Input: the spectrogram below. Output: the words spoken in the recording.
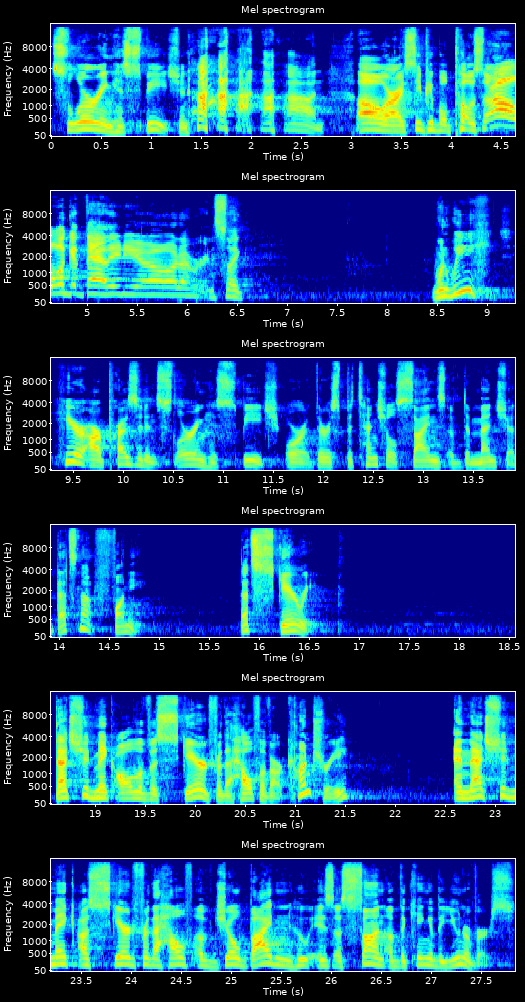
slurring his speech, and ha, oh, or I see people post, oh, look at that, you know, oh, whatever. And it's like, when we hear our president slurring his speech or there's potential signs of dementia, that's not funny. That's scary. That should make all of us scared for the health of our country. And that should make us scared for the health of Joe Biden, who is a son of the king of the universe.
